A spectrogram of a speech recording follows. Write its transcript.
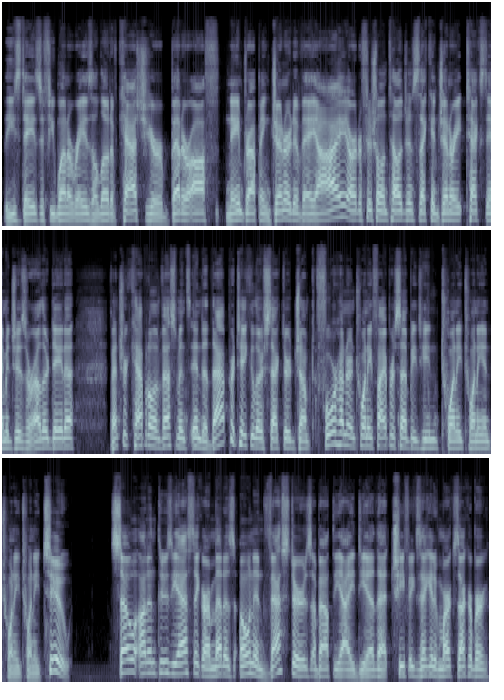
These days, if you want to raise a load of cash, you're better off name dropping generative AI, artificial intelligence that can generate text, images, or other data. Venture capital investments into that particular sector jumped 425% between 2020 and 2022. So unenthusiastic are Meta's own investors about the idea that Chief Executive Mark Zuckerberg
